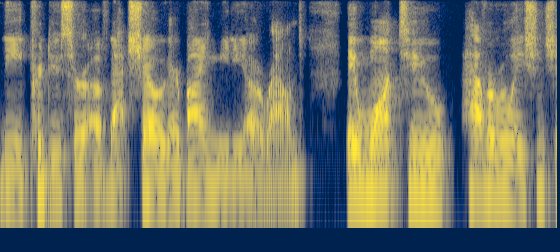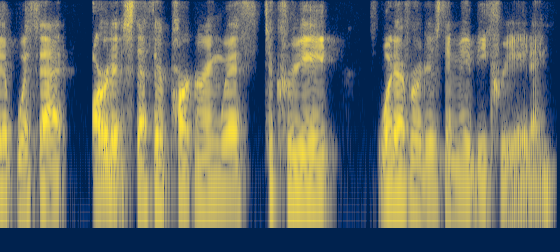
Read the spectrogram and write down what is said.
the producer of that show they're buying media around. They want to have a relationship with that artist that they're partnering with to create whatever it is they may be creating.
